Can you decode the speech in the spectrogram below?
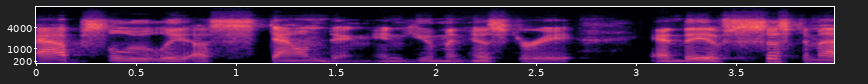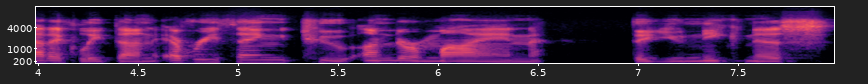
absolutely astounding in human history. And they have systematically done everything to undermine the uniqueness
